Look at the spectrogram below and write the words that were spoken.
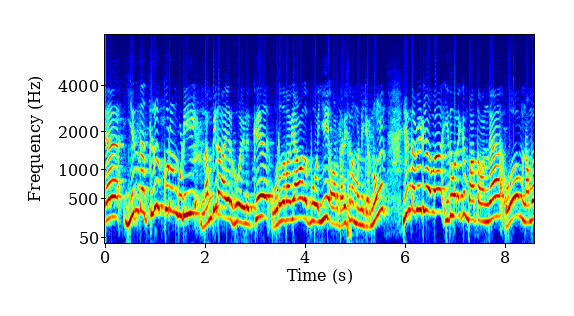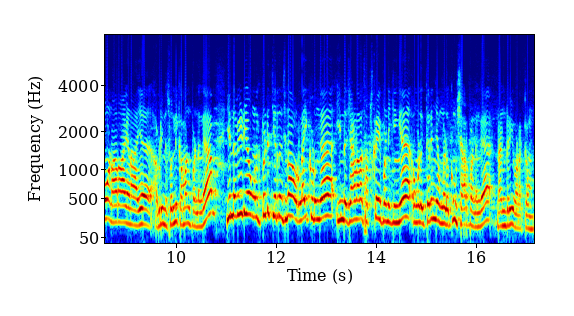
இந்த திருக்குறுங்குடி நம்பிராயர் கோயிலுக்கு ஒரு தடவையாவது போய் அவர் தரிசனம் பண்ணிக்கிறணும். இந்த வீடியோவை இதுவரைக்கும் பார்த்தவங்க ஓம் நமோ நாராயணாய அப்படின்னு சொல்லி கமெண்ட் பண்ணுங்க. இந்த வீடியோ உங்களுக்கு பிடிச்சிருந்துச்சுன்னா ஒரு லைக் கொடுங்க. இந்த சேனலை சப்ஸ்கிரைப் பண்ணிக்கிங்க. உங்களுக்கு தெரிஞ்சவங்களுக்கும் ஷேர் பண்ணுங்க. நன்றி வணக்கம்.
